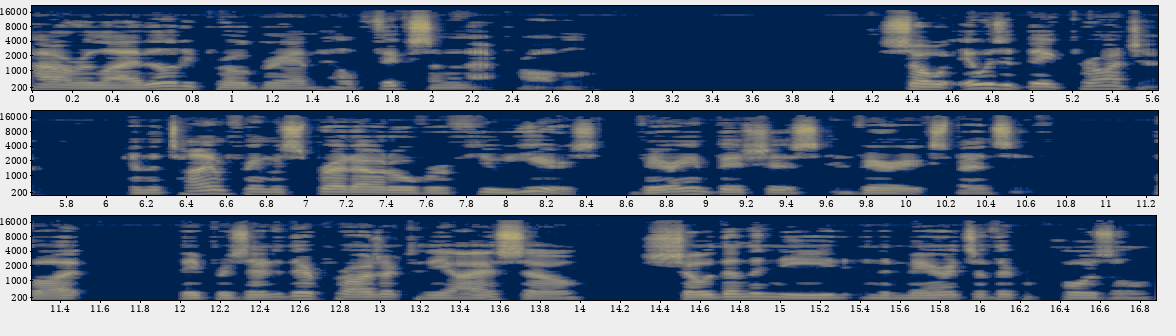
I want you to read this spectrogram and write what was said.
power reliability program helped fix some of that problem. So it was a big project, and the time frame was spread out over a few years, very ambitious and very expensive. But they presented their project to the ISO, showed them the need and the merits of their proposal,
